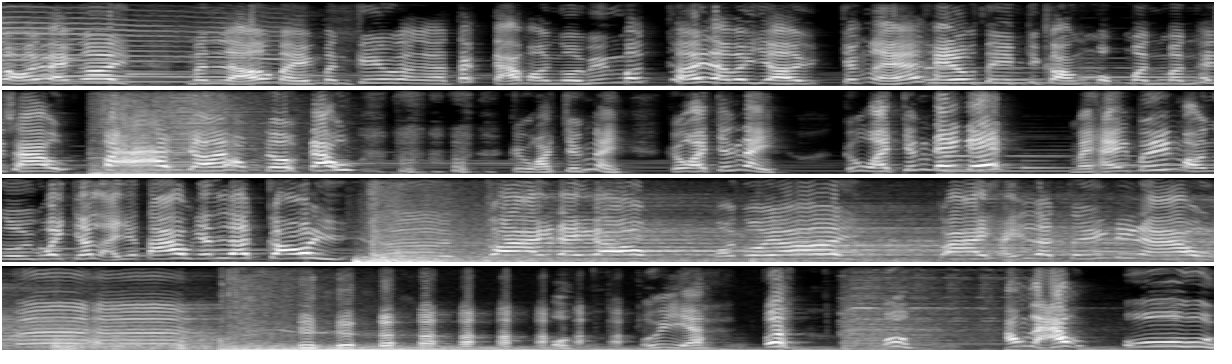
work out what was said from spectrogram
rồi bạn ơi mình lỡ miệng mình kêu rằng là tất cả mọi người biến mất thế là bây giờ chẳng lẽ hero team chỉ còn một mình mình hay sao? À, trời không được đâu. Cái quả trứng này cái quả trứng này cái quả trứng đáng ghét. Mày hãy biến mọi người quay trở lại cho tao nhanh lên coi. À, có ai đây không? Mọi người ơi có ai hãy lên tiếng đi nào. À. ủa ủa gì vậy? Ủa, ủa, ông lão. Ủa,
